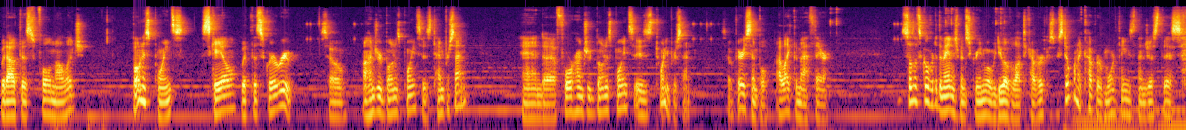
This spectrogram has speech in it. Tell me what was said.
without this full knowledge. Bonus points scale with the square root. So 100 bonus points is 10%, and uh, 400 bonus points is 20%. So very simple. I like the math there. So let's go over to the management screen where we do have a lot to cover because we still want to cover more things than just this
